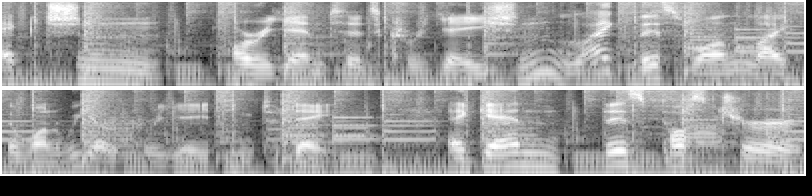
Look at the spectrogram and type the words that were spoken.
action-oriented creation, like this one, like the one we are creating today. Again, this posture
